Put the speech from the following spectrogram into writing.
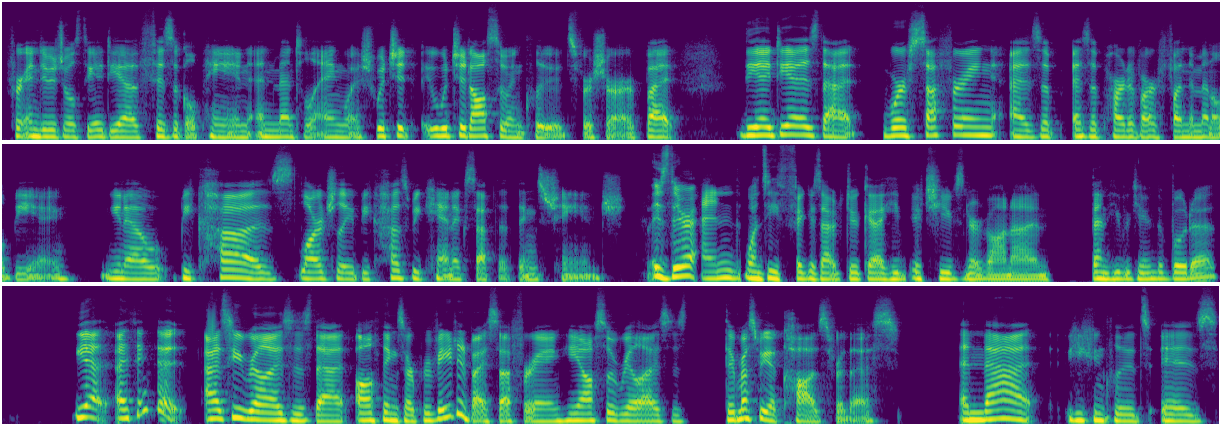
for individuals the idea of physical pain and mental anguish, which it which it also includes for sure. But the idea is that we're suffering as a as a part of our fundamental being you know because largely because we can't accept that things change is there an end once he figures out dukkha he achieves nirvana and then he became the buddha yeah i think that as he realizes that all things are pervaded by suffering he also realizes there must be a cause for this. And that he concludes is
